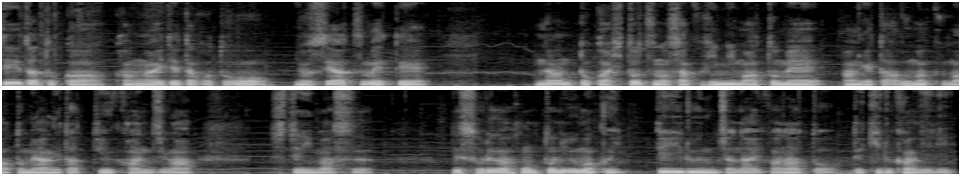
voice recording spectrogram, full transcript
定だとか考えてたことを寄せ集めてなんとか一つの作品にまとめ上げたうまくまとめ上げたっていう感じがしています。でそれが本当にうまくいっているんじゃないかなとできる限り、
